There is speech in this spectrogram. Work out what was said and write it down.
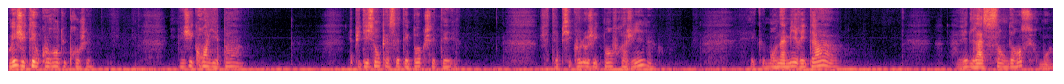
Oui, j'étais au courant du projet. Mais j'y croyais pas. Et puis disons qu'à cette époque, j'étais. J'étais psychologiquement fragile. Et que mon amie Rita avait de l'ascendant sur moi.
